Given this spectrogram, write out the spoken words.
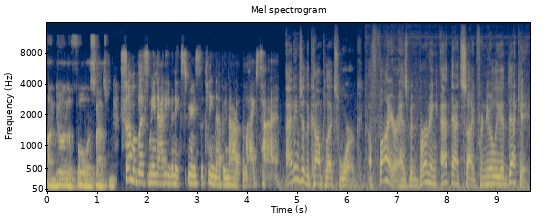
on doing the full assessment. Some of us may not even experience the cleanup in our lifetime. Adding to the complex work, a fire has been burning at that site for nearly a decade.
